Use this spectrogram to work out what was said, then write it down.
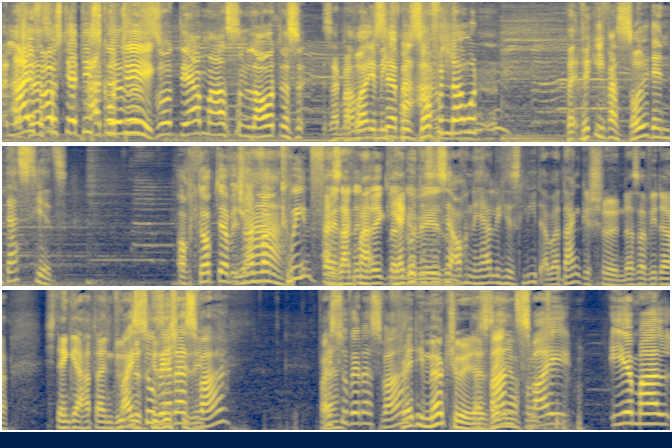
das- live das- aus der ah, Diskothek. ist so dermaßen laut, dass. Sag mal, aber ist der besoffen da unten? Wirklich, was soll denn das jetzt? Ach, ich glaube, der ist einfach ein Queen-Fan sag an den Reglern Ja gut, gewesen. das ist ja auch ein herrliches Lied, aber Dankeschön, dass er wieder, ich denke, er hat ein wütendes Weißt du, wer Gesicht das gesehen. war? Weißt Ja? du, wer das war? Freddie Mercury, Das der waren Sänger von- zwei ehemal,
